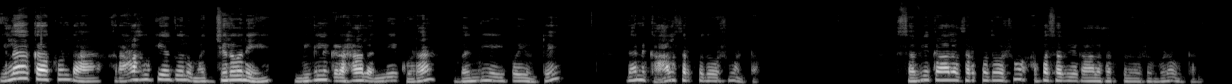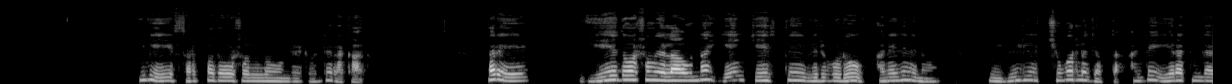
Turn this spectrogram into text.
ఇలా కాకుండా రాహుకేతువుల మధ్యలోనే మిగిలిన గ్రహాలన్నీ కూడా బందీ అయిపోయి ఉంటే దాన్ని కాల సర్పదోషం అంటాం. సవ్యకాల సర్పదోషం అపసవ్యకాల సర్పదోషం కూడా ఉంటుంది. ఇవి సర్పదోషంలో ఉండేటువంటి రకాలు. సరే ఏ దోషం ఎలా ఉన్నా ఏం చేస్తే విరుగుడు అనేది నేను ఈ వీడియో చివరిలో చెప్తా. అంటే ఏ రకంగా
